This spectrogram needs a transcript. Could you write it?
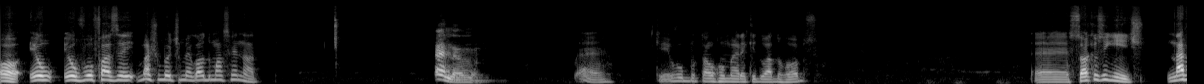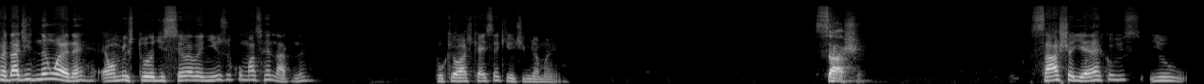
Ó, eu, eu vou fazer. Mas o meu time é igual ao do Márcio Renato. É não, mano. É. Que eu vou botar o Romero aqui do lado do Robson. É, só que é o seguinte. Na verdade, não é, né? É uma mistura de seu Elenilson com o Márcio Renato, né? Porque eu acho que é isso aqui, o time de amanhã. Sacha. Sacha e Hércules e o,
